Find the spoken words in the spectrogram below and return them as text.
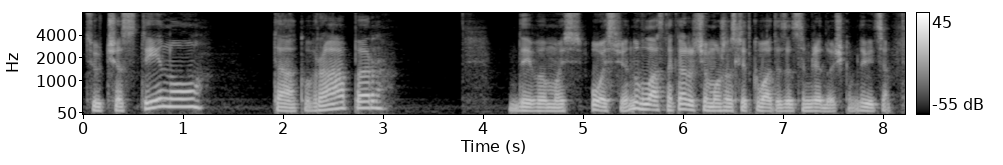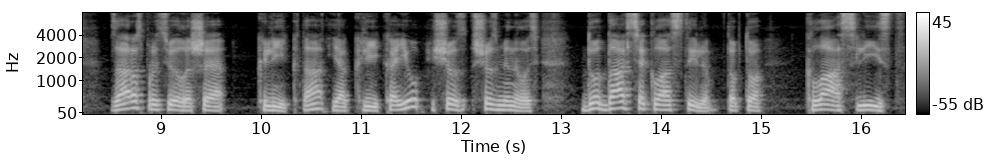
цю частину. Так, в wrapper. Дивимось. Ось він. Ну, власне кажучи, можна слідкувати за цим рядочком. Дивіться. Зараз працює лише клік. Да? Я клікаю. І що, що змінилось? Додався клас стилю. Тобто клас list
